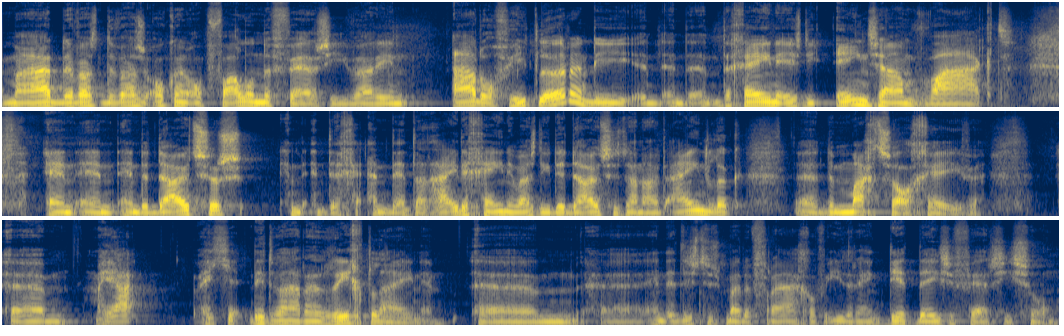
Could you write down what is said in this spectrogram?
maar er was, er was ook een opvallende versie waarin Adolf Hitler, die, de- degene is die eenzaam waakt. En, en, en de Duitsers En, en, dat hij degene was die de Duitsers dan uiteindelijk eh, de macht zal geven. Ehm, maar ja, weet je, dit waren richtlijnen. Ehm, eh, en het is dus maar de vraag of iedereen dit, deze versie zong.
